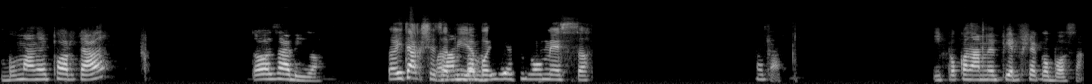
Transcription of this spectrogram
bo mamy portal, to zabij go. To i tak się Bo nam dom- bo jest mało miejsca. No tak. I pokonamy pierwszego bossa.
